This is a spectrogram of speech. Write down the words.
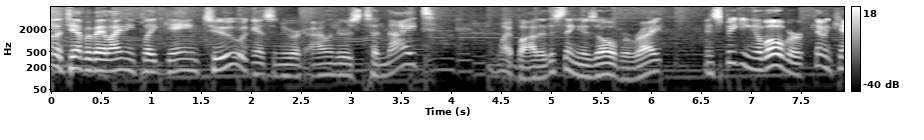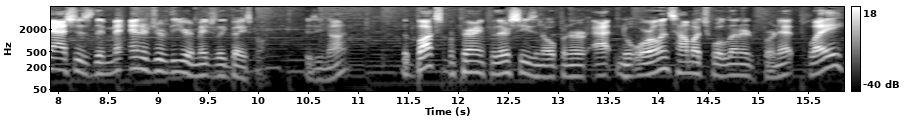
Well, the Tampa Bay Lightning play game two against the New York Islanders tonight. Why bother? This thing is over, right? And speaking of over, Kevin Cash is the manager of the year in Major League Baseball. Is he not? The Bucks are preparing for their season opener at New Orleans. How much will Leonard Fournette play?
